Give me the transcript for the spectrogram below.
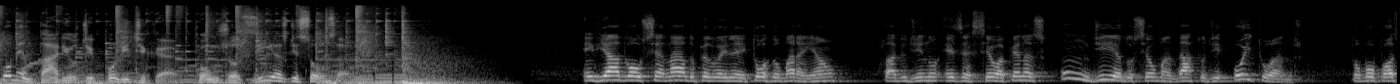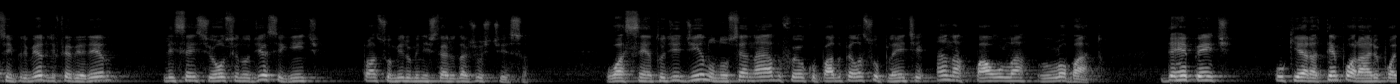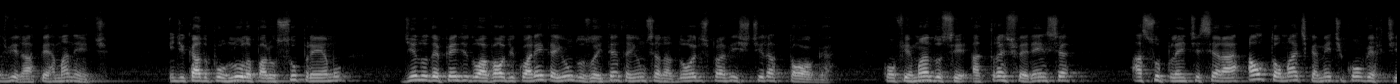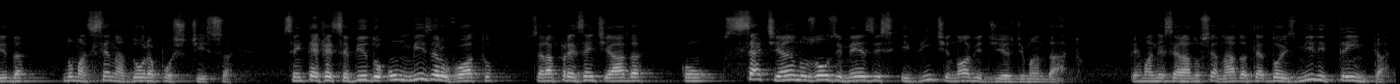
Comentário de Política, com Josias de Souza. Enviado ao Senado pelo eleitor do Maranhão, Flávio Dino exerceu apenas um dia do seu mandato de oito anos. Tomou posse em 1 de fevereiro, licenciou-se no dia seguinte para assumir o Ministério da Justiça. O assento de Dino no Senado foi ocupado pela suplente Ana Paula Lobato. De repente, o que era temporário pode virar permanente. Indicado por Lula para o Supremo, Dino depende do aval de 41 dos 81 senadores para vestir a toga. Confirmando-se a transferência, a suplente será automaticamente convertida numa senadora postiça. Sem ter recebido um mísero voto, será presenteada com sete anos, 11 meses e 29 dias de mandato. Permanecerá no Senado até 2030.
